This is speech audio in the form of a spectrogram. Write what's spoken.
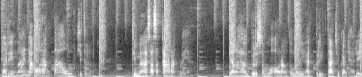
dari mana orang tahu gitu loh di masa sekarang loh ya yang hampir semua orang tuh melihat berita juga dari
